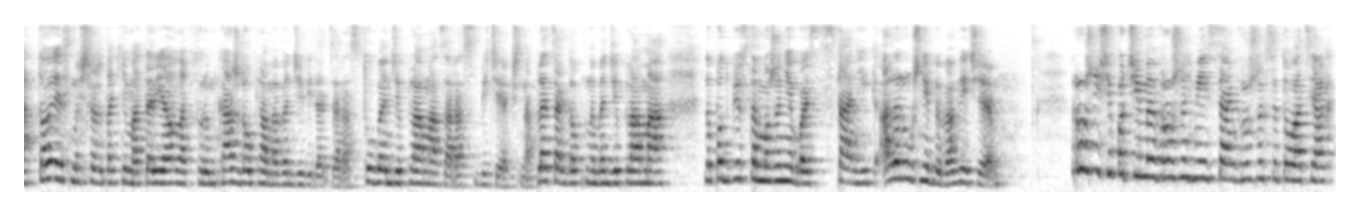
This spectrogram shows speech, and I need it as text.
A to jest myślę, że taki materiał, na którym każdą plamę będzie widać zaraz. Tu będzie plama, zaraz wiecie, jak się na plecach dotknę, będzie plama. No pod biustem może nie, bo jest stanik, ale różnie bywa, wiecie. Różnie się pocimy w różnych miejscach, w różnych sytuacjach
